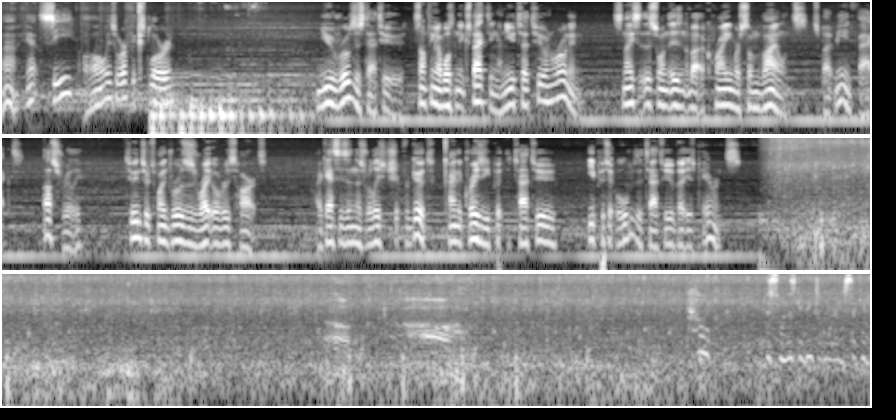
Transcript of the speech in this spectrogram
Ah, yeah, see? Always worth exploring. New Rose's tattoo. Something I wasn't expecting. A new tattoo on Ronan. It's nice that this one isn't about a crime or some violence. It's about me, in fact. Us, really. Two intertwined roses right over his heart. I guess he's in this relationship for good. Kinda crazy he put the tattoo... He put it over the tattoo about his parents. Help! This one is getting delirious again.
